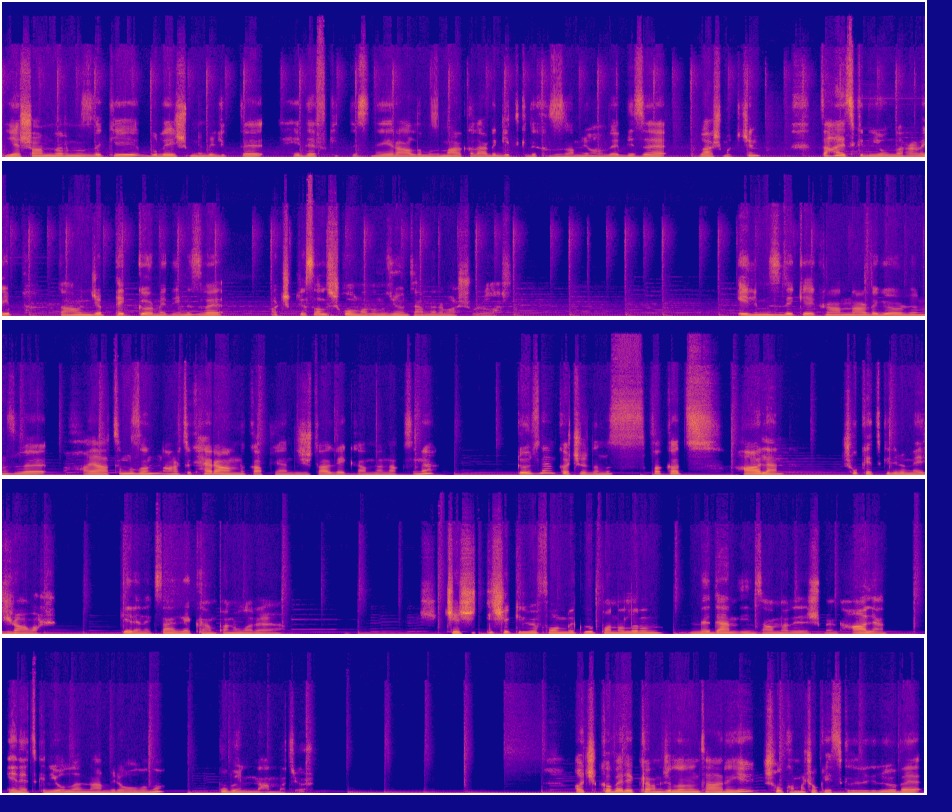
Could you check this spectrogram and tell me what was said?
Yaşamlarımızdaki bu değişimle birlikte hedef kitlesine yer aldığımız markalar da gitgide hızlanıyor ve bize ulaşmak için daha etkili yollar arayıp daha önce pek görmediğimiz ve açıkçası alışık olmadığımız yöntemlere başvuruyorlar. Elimizdeki ekranlarda gördüğünüz ve hayatımızın artık her anını kaplayan dijital reklamların aksine gözden kaçırdığımız fakat halen çok etkili bir mecra var. Geleneksel reklam panoları. Çeşitli şekil ve formdaki bu panoların neden insanlara erişmenin halen en etkili yollarından biri olduğunu bu bölümde anlatıyor. Açık hava reklamcılığının tarihi çok ama çok eskilere gidiyor ve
